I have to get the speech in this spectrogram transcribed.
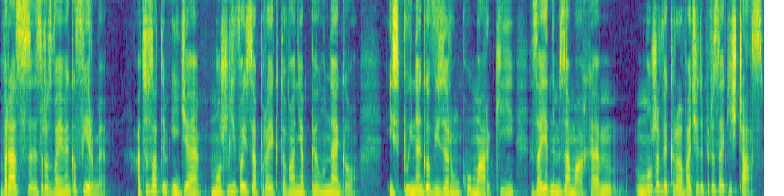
wraz z rozwojem jego firmy. A co za tym idzie, możliwość zaprojektowania pełnego i spójnego wizerunku marki za jednym zamachem może wykreować się dopiero za jakiś czas.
